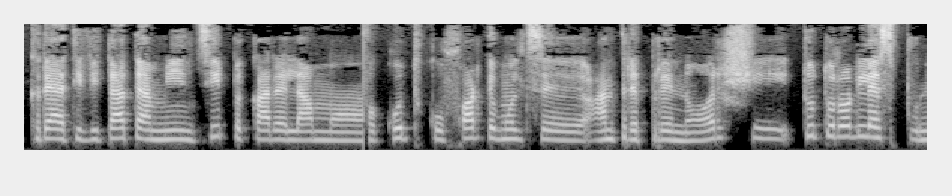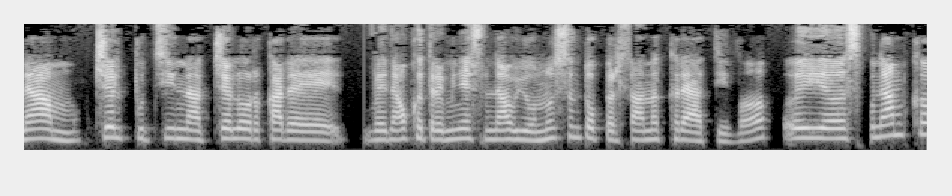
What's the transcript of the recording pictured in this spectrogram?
creativitatea minții pe care l-am uh, făcut cu foarte mulți uh, antreprenori și tuturor le spuneam, cel puțin a celor care veneau către mine și spuneau eu nu sunt o persoană creativă, îi uh, spuneam că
